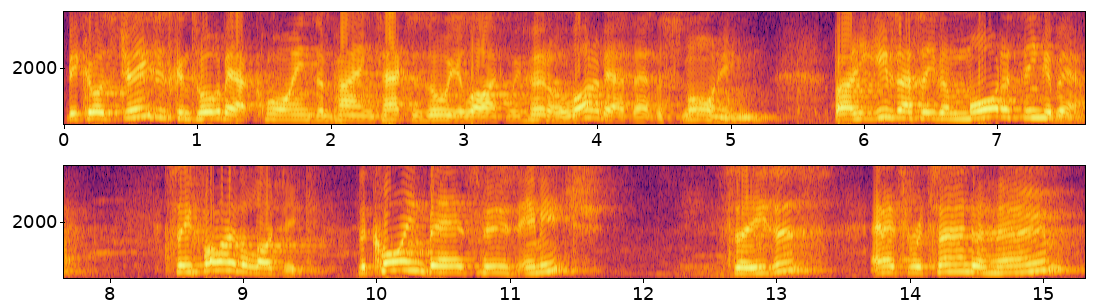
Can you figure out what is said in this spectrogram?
Because Jesus can talk about coins and paying taxes all you like. We've heard a lot about that this morning. But he gives us even more to think about. See, follow the logic. The coin bears whose image? Caesar's. And it's returned to whom?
